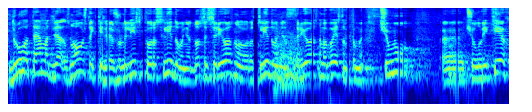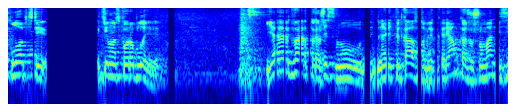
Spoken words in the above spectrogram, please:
Друга тема для знову ж таки для журналістського розслідування, досить серйозного розслідування з серйозними висновками. Чому е, чоловіки, хлопці, які в нас хворобливі? Я відверто кажу, ну навіть підказував лікарям, кажу, що в мене зі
